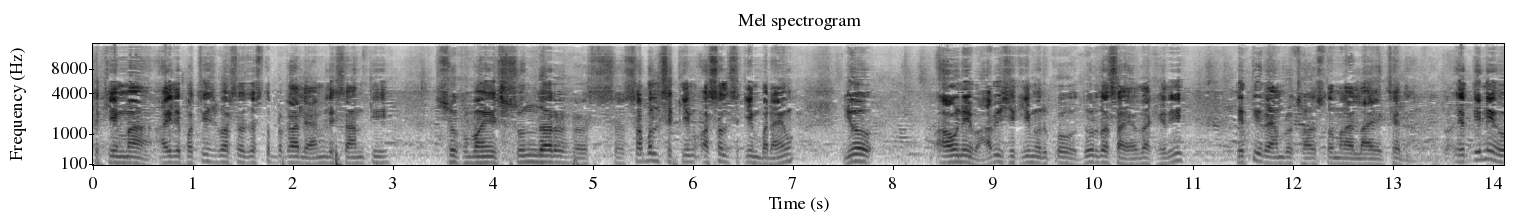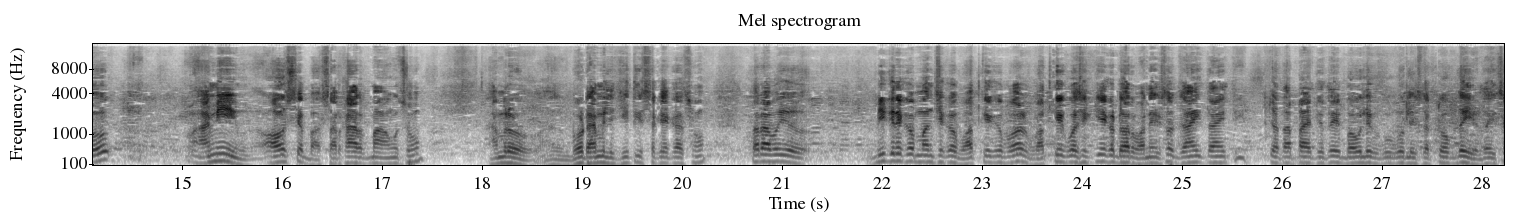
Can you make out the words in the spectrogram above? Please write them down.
सिक्किममा अहिले पच्चिस वर्ष जस्तो प्रकारले हामीले शान्ति सुखमय सुन्दर सबल सिक्किम असल सिक्किम बनायौँ। यो आउने भावी सिक्किमहरूको दुर्दशा हेर्दाखेरि त्यति राम्रो छ जस्तो मलाई लागेको छैन। यति नै हो हामी अवश्य सरकारमा आउँछौँ। हाम्रो भोट हामीले जितिसकेका छौँ। तर अब यो बिग्रेको मान्छेको भत्केको भर भत्केपछि के को डर भनेको छ? जहीँ तहीँ जता पाए त्यतै बाउलेको कुकुरले टोक्दै हिँड्दैछ।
